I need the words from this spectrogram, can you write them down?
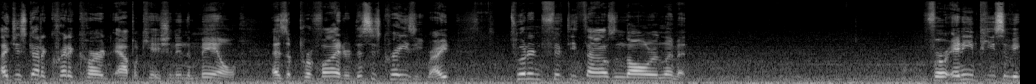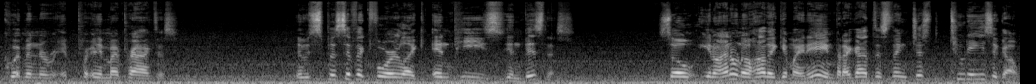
I just got a credit card application in the mail as a provider. This is crazy, right? $250,000 limit for any piece of equipment in my practice. It was specific for like NPs in business. So, you know, I don't know how they get my name, but I got this thing just two days ago.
